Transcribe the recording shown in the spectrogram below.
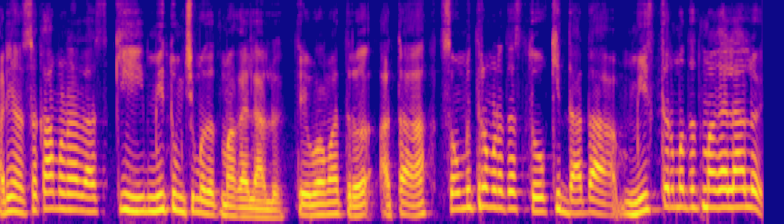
आणि असं का म्हणालास की मी तुमची मदत मागायला आलोय? तेव्हा मात्र आता सौमित्र म्हणत असतो की दादा मीच तर मदत मागायला आलोय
